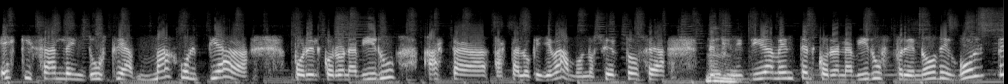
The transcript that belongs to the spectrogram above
es quizás la industria más golpeada por el coronavirus hasta, hasta lo que llevamos, ¿no es cierto? O sea, definitivamente el coronavirus frenó de golpe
